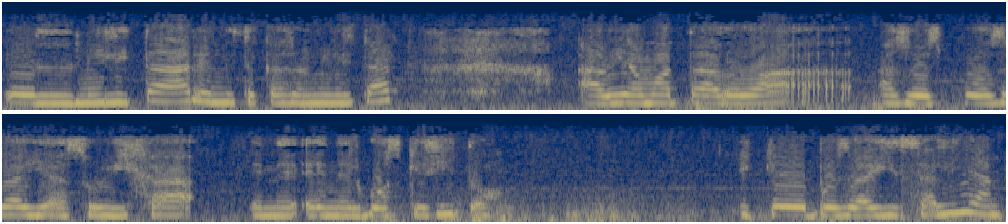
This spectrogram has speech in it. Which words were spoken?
el militar, en este caso el militar, había matado a, a su esposa y a su hija en, en el bosquecito y que pues de ahí salían.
